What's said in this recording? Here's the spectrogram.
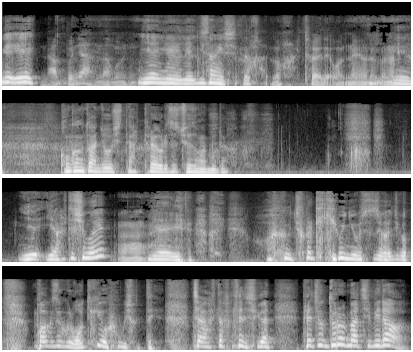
예, 예, 나쁘냐 안 나쁘냐 예, 예, 예, 이상희 씨가 아, 너 핥아야 되겠네 그러면은 예, 건강도 안 좋으신데 핥으라 그래서 죄송합니다. 예, 예, 핥으신 거예요? 어. 예, 예. 아유, 저렇게 기운이 없어져가지고 방송을 어떻게 오셨대. 자, 하다못한 시간 대충 토론 마칩니다.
